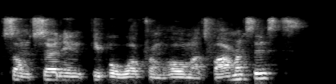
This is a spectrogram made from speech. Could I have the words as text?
some certain people work from home as pharmacists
